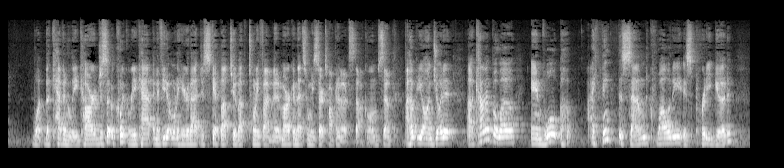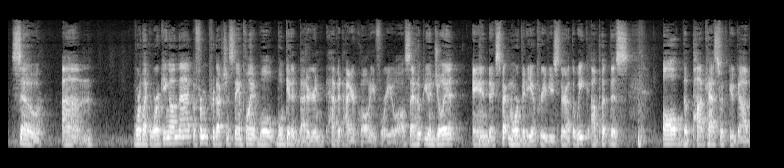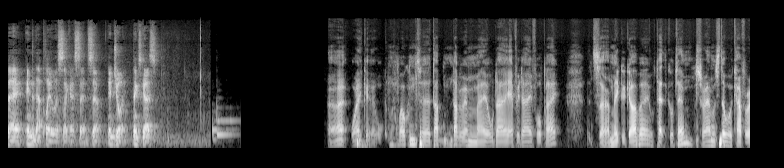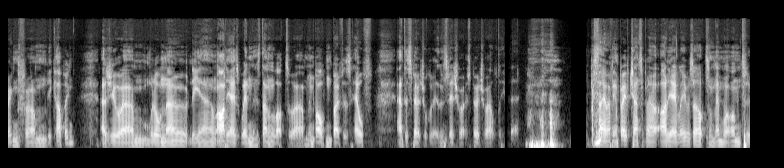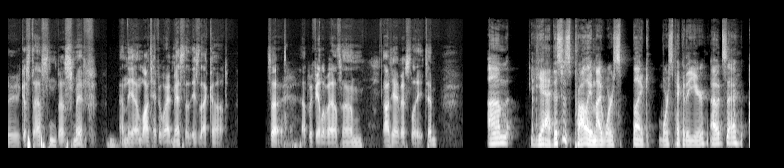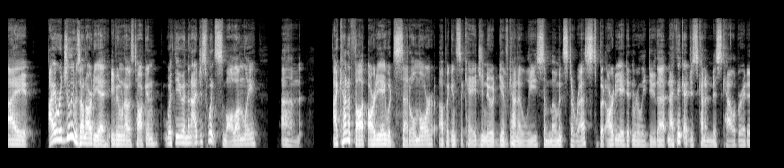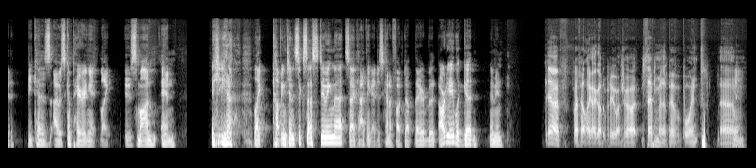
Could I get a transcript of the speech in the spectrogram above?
what the Kevin Lee card. Just a quick recap, and if you don't want to hear that, just skip up to about the 25 minute mark, and that's when we start talking about Stockholm. So I hope you all enjoyed it. Uh, comment below, and we'll. I think the sound quality is pretty good, so um, we're like working on that. But from a production standpoint, we'll we'll get it better and have it higher quality for you all. So I hope you enjoy it and expect more video previews throughout the week. I'll put this all the podcasts with Gugabe into that playlist, like I said. So enjoy. Thanks, guys. All right, welcome to WMMA all day, every day for pay. It's uh, me, Gugabe, with Technical Tim. Saram is still recovering from the cupping. As you um, would all know, the um, RDA's win has done a lot to um, embolden both his health and his spiritual, spiritual spirituality. There. So having a brief chat about RDA Lee results, and then we're on to Gustafsson versus Smith, and the um, light heavyweight mess that is that card. So, how do we feel about um, RDA versus Lee, Tim? Um, yeah, this was probably my worst, like worst pick of the year. I would say. I I originally was on RDA even when I was talking with you, and then I just went small on Lee. Um, I kind of thought RDA would settle more up against the cage and it would give kind of Lee some moments to rest, but RDA didn't really do that. And I think I just kind of miscalibrated because I was comparing it like Usman and you know, like Covington's success doing that. So I, I think I just kind of fucked up there, but RDA looked good. I mean, Yeah, I, I felt like I got it pretty much right. Seven minute pivot point. Um. Yep.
